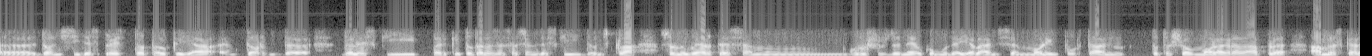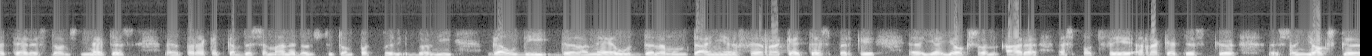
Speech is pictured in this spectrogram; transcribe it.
Eh, doncs i després tot el que hi ha entorn de, de l'esquí, perquè totes les estacions d'esquí, doncs clar, són obertes amb gruixos de neu, com ho deia abans, molt important, tot això molt agradable, amb les carreteres doncs, netes eh, per aquest cap de setmana doncs, tothom pot venir gaudir de la neu, de la muntanya, fer raquetes perquè eh, hi ha llocs on ara es pot fer raquetes que eh, són llocs que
